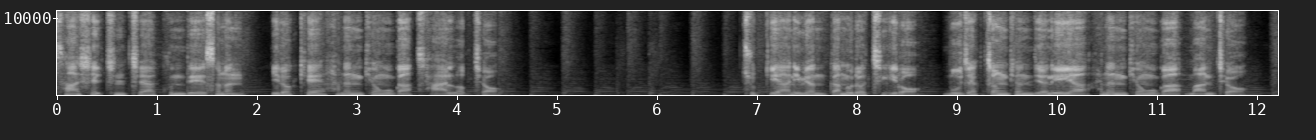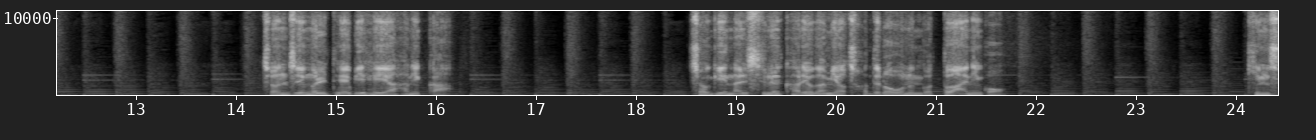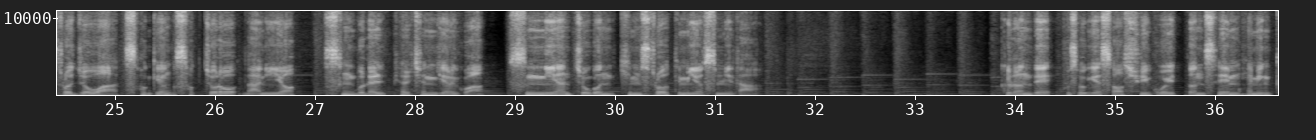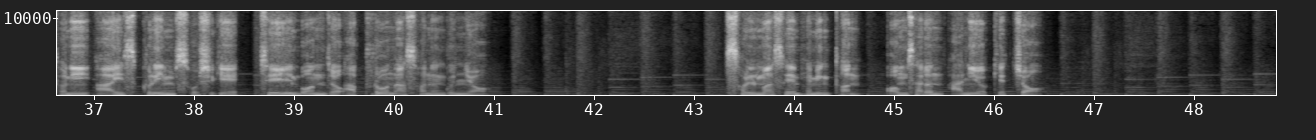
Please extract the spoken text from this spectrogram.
사실 진짜 군대에서는 이렇게 하는 경우가 잘 없죠. 죽기 아니면 까무러치기로 무작정 견뎌내야 하는 경우가 많죠. 전쟁을 대비해야 하니까. 적이 날씨를 가려가며 쳐들어오는 것도 아니고 김수로조와 서경 석조로 나뉘어 승부를 펼친 결과 승리한 쪽은 김수로 팀이었습니다. 그런데 구석에서 쉬고 있던 샘 해밍턴이 아이스크림 소식에 제일 먼저 앞으로 나서는군요. 설마 샘 해밍턴, 엄살은 아니었겠죠?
